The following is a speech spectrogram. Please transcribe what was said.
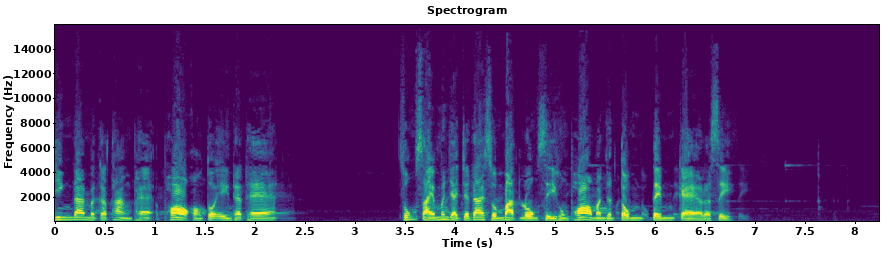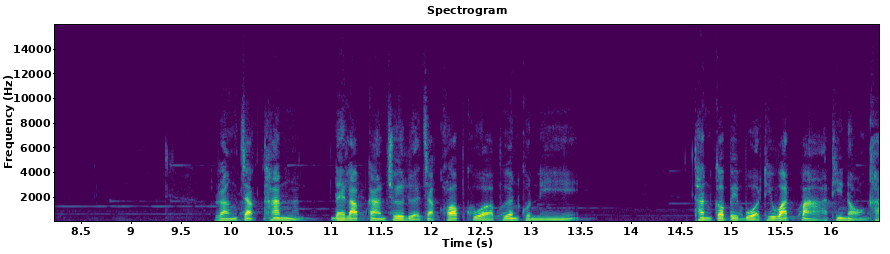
ยิงได้มากระทั่งแพพ่อของตัวเองแท้ๆสงสัยมันอยากจะได้สมบัติลงสีของพ่อมันจนตมเต็มแก่ละสิ หลังจากท่านได้รับการช่วยเหลือจากครอบครัวเพื่อนคนนี้ ท่านก็ไปบวชที่วัดป่าที่หนองค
